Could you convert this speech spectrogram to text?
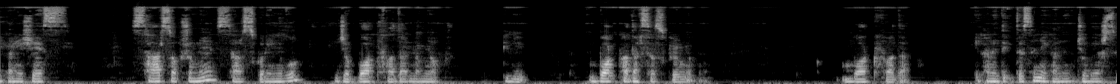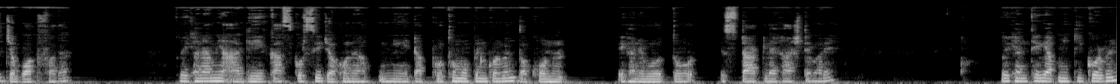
এখানে সে সার্চ অপশনে সার্চ করে নেব যে বট ফাদার নামে বট ফাদার সার্চ করে নেব। বট ফাদার এখানে দেখতেছেন, এখানে চলে আসছে যে বট ফাদার তো এখানে আমি আগে কাজ করছি, যখন আপনি এটা প্রথম ওপেন করবেন, তখন এখানে মূলত স্টার্ট লেখা আসতে পারে। তো এখান থেকে আপনি কি করবেন,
